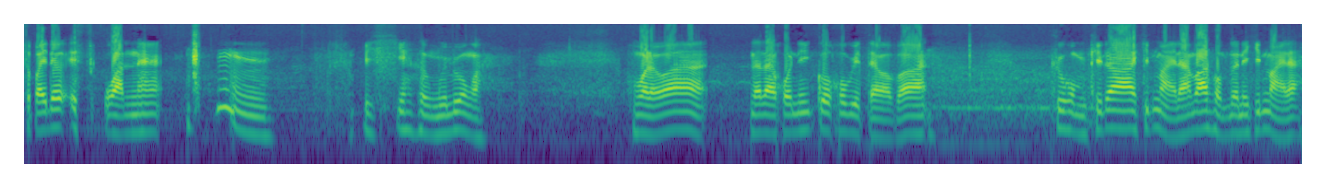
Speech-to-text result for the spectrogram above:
สไปเดอร์เอสวันนะฮะอืมวิเชี่ยถึงมือร่วงว่ะ ผมบอกเลยว่าหลายๆคนนี้กลัวโควิดแต่แบบว่า คือผมคิดว่าคิดใหม่แล้วบ้านผมตอนนี้คิดใหม่แล้ว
